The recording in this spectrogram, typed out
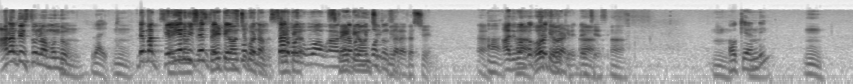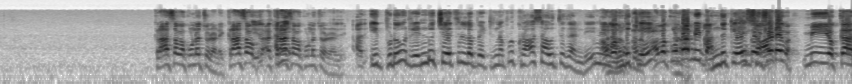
ఆనందిస్తున్నాం ముందు. రైట్ అంటే మాకు తెలియని విషయం స్ట్రైట్గా ఉంచి తెలుసుకుంటున్నాం కొట్టండి. సార్ అది. ఓకే ఓకే. అండి. క్రాస్ అవ్వకుండా చూడండి. క్రాస్ క్రాస్ అవ్వకుండా చూడండి. ఇప్పుడు రెండు చేతుల్లో పెట్టినప్పుడు క్రాస్ అవుతుందండి. నేను అందుకే అవ్వకుండా మీ అందుకే మీ యొక్క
